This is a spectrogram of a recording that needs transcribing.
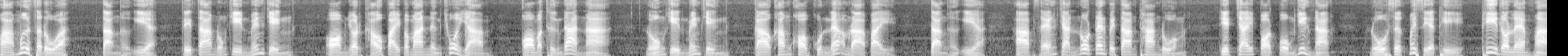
ความมืดสลัว ตั้งเหิงเอีย ติดตามหลวงจีนเม้งเจ๋งอ้อมยอดเขาไปประมาณหนึ่งชั่วยาม ก็มาถึงด้านหน้า หลวงจีนเม้งเจ๋งกล่าวคำขอบคุณและอำลาไปตั้งเหิงเอีย อาบแสงจันทร์โนดแน่นไปตามทางหลวง จิตใจปลอดโปร่งยิ่งนัก รู้สึกไม่เสียทีที่ดอแลมมา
